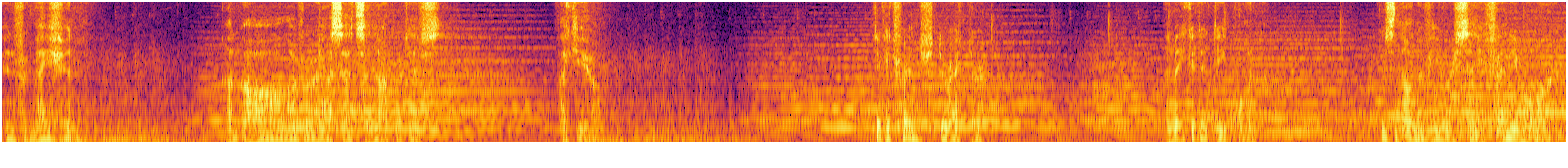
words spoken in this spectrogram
Information on all of our assets and operatives. Like you. Dig a trench, Director. And make it a deep one. Because none of you are safe anymore.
